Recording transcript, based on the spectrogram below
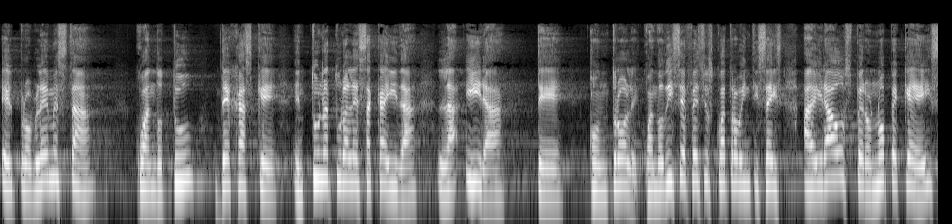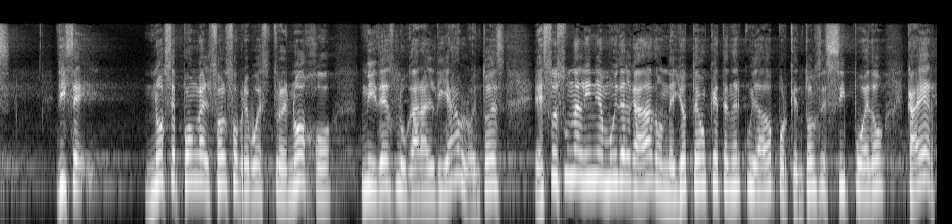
el problema está cuando tú dejas que en tu naturaleza caída la ira te controle. Cuando dice Efesios 4:26, airaos pero no pequéis, dice, no se ponga el sol sobre vuestro enojo, ni des lugar al diablo. Entonces, eso es una línea muy delgada donde yo tengo que tener cuidado porque entonces sí puedo caer.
